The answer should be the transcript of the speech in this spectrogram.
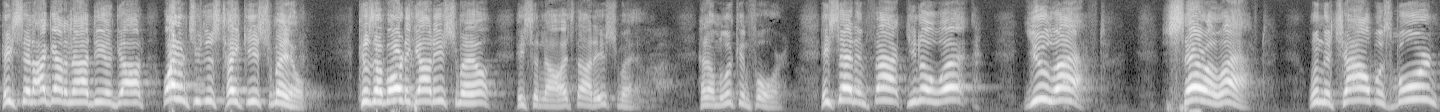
he said, I got an idea, God. Why don't you just take Ishmael? Because I've already got Ishmael. He said, No, it's not Ishmael. And I'm looking for. He said, In fact, you know what? You laughed. Sarah laughed. When the child was born,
